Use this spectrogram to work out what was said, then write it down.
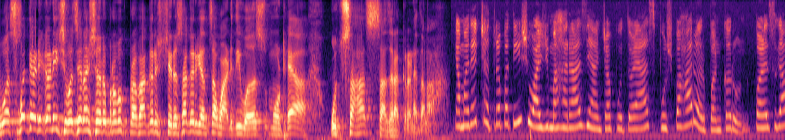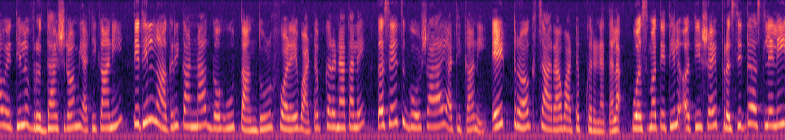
वसमत या ठिकाणी शिवसेना शहरप्रमुख प्रभाकर क्षीरसागर यांचा वाढदिवस मोठ्या उत्साहात साजरा करण्यात आला. यामध्ये छत्रपती शिवाजी महाराज यांच्या पुतळ्यास पुष्पहार अर्पण करून पळसगाव येथील वृद्धाश्रम या ठिकाणी तेथील नागरिकांना गहू तांदूळ फळे वाटप करण्यात आले. तसेच गोशाळा या ठिकाणी एक ट्रक चारा वाटप करण्यात आला. वसमत येथील अतिशय प्रसिद्ध असलेली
